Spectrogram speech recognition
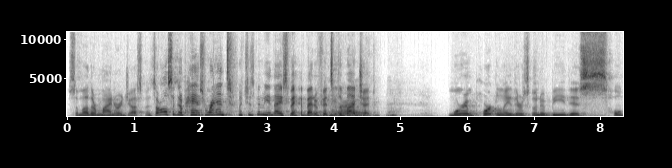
Some other minor adjustments. They're also going to pass rent, which is going to be a nice benefit to the Right. More importantly, there's going to be this whole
